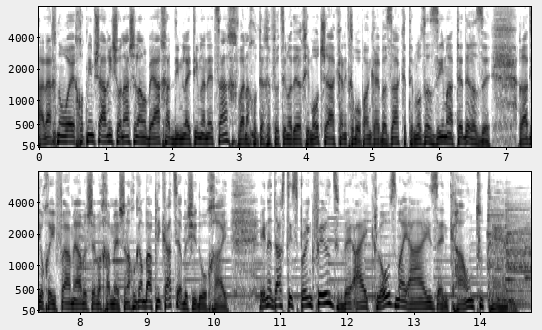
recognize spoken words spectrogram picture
אנחנו אה, חותמים שעה ראשונה שלנו ביחד עם להיטים לנצח, ואנחנו תכף יוצאים לדרך עם עוד שעה, כאן איתכם באופן גיא בזק, אתם לא זזים מהתדר הזה. רדיו חיפה 175, אנחנו גם באפליקציה בשידור חי. הנה דסטי ספרינגפילד ו-I close my eyes and count to 10.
